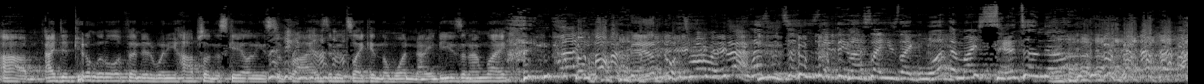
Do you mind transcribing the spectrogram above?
um, I did get a little offended when he hops on the scale and he's surprised and it's like in the 190s and I'm like, come on, man, what's wrong with that? said the same thing last night. He's like, "What? Am I Santa now?"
